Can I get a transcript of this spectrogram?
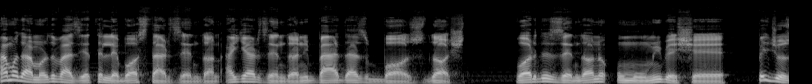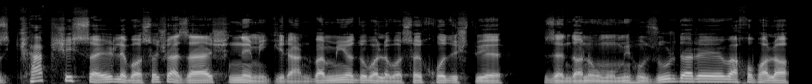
اما در مورد وضعیت لباس در زندان اگر زندانی بعد از بازداشت وارد زندان عمومی بشه به جز کفشش سایر لباساشو ازش نمی‌گیرن و میاد و با لباسای خودش توی زندان عمومی حضور داره و خب حالا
